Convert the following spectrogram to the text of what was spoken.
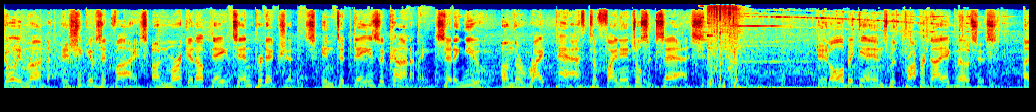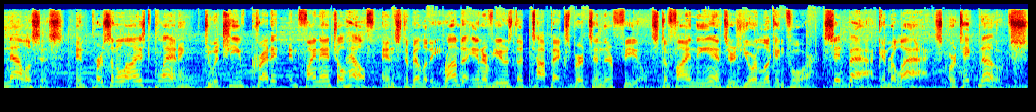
Join Rhonda as she gives advice on market updates and predictions in today's economy, setting you on the right path to financial success. It all begins with proper diagnosis, analysis, and personalized planning to achieve credit and financial health and stability. Rhonda interviews the top experts in their fields to find the answers you're looking for. Sit back and relax or take notes.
